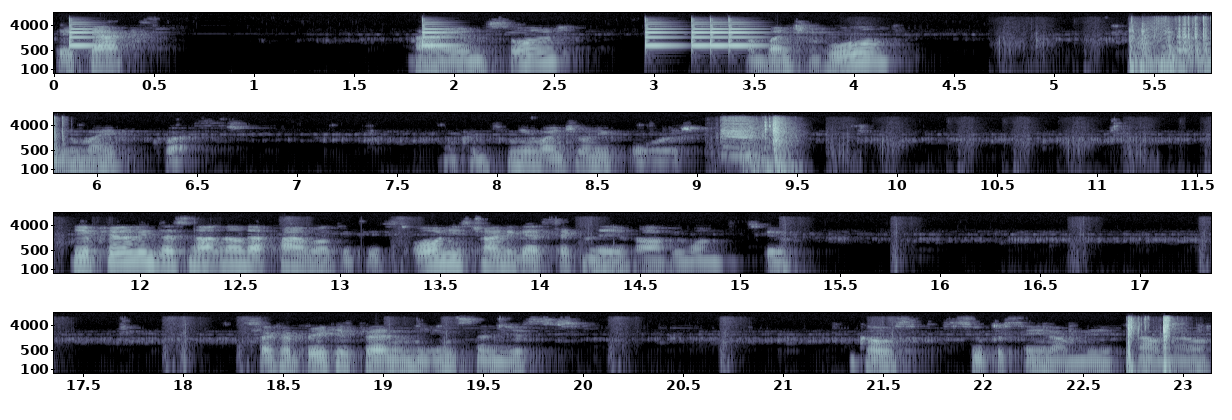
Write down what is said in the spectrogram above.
Pickaxe. Iron sword. A bunch of wool. I'll continue my quest. I'll continue my journey forward. He apparently does not know that fireballs exist, or he's trying to get a second layer of RB1 too. It's like I break his bed and he instantly just goes super sane on me. I don't know.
